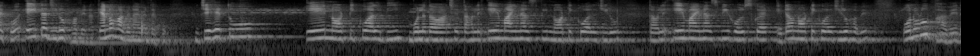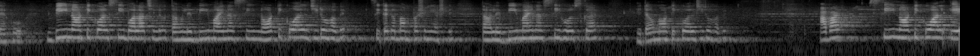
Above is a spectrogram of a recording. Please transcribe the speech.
দেখো, এইটা জিরো হবে না। কেন হবে না? এবার দেখো, যেহেতু এ নট ইকুয়াল বি বলে দেওয়া আছে, তাহলে A minus B not equal zero তাহলে A minus B whole square এটাও নট ইকুয়াল জিরো হবে। অনুরূপভাবে দেখো বি নট ইকুয়াল সি বলা ছিল, তাহলে B minus C not equal zero হবে। সিটাকে বাম পাশে নিয়ে আসলে। তাহলে B minus C whole square এটাও নট ইকুয়াল জিরো হবে। আবার সি নট ইকুয়াল এ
